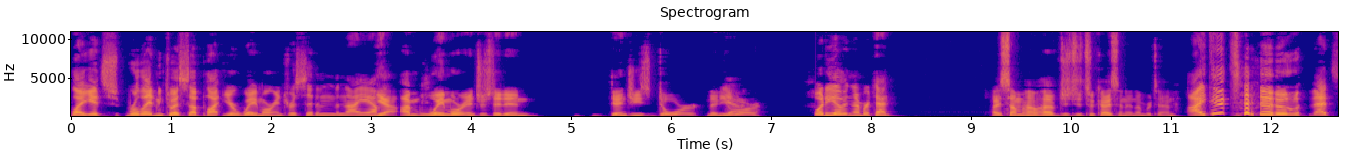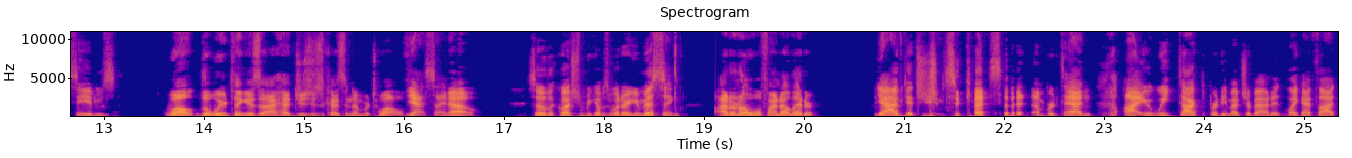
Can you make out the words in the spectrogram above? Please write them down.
like it's relating to a subplot you're way more interested in than I am. Yeah, I'm way more interested in Denji's door than you Yeah. are. What do you have at number ten? I somehow have Jujutsu Kaisen at number 10. I do too. that seems Well, the weird thing is I had Jujutsu Kaisen number 12. yes, I know. So the question becomes, what are you missing? I don't know. We'll find out later. Yeah, I've got Jujutsu Kaisen at number ten. I we talked pretty much about it. Like I thought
